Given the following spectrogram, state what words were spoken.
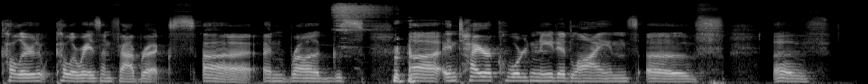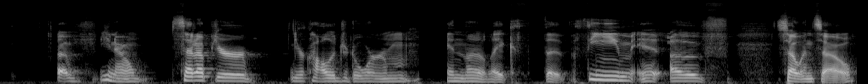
color colorways and fabrics uh and rugs uh entire coordinated lines of of of you know set up your your college dorm in the like the theme of so and so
